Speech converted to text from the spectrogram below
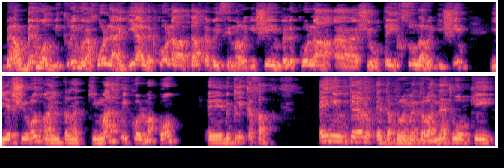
בהרבה מאוד מקרים הוא יכול להגיע לכל ה database ים הרגישים ולכל השירותי אחסון הרגישים ישירות מהאינטרנט כמעט מכל מקום אה, בקליק אחד. אין יותר את ה perimeter ה network י,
